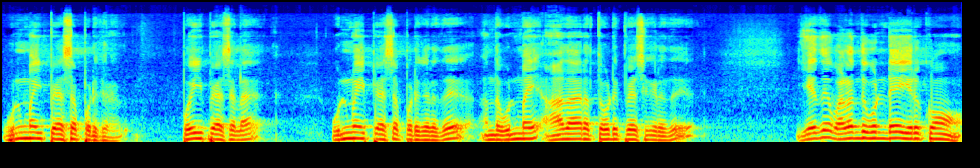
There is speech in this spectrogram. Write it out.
உண்மை பேசப்படுகிறது. பொய் பேசலை உண்மை பேசப்படுகிறது. அந்த உண்மை ஆதாரத்தோடு பேசுகிறது. எது வளர்ந்து கொண்டே இருக்கும்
